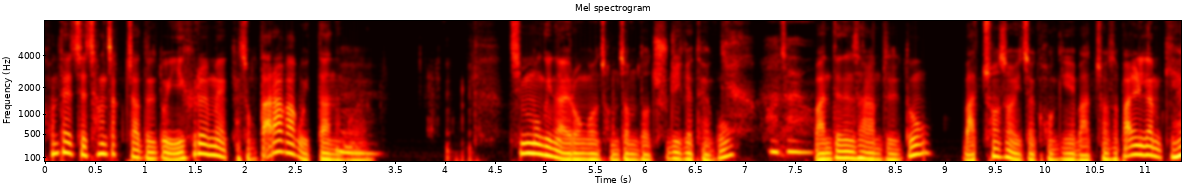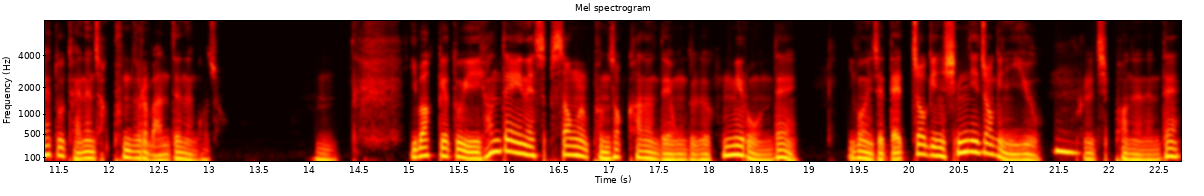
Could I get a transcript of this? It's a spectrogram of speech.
콘텐츠 창작자들도 이 흐름에 계속 따라가고 있다는 음. 거예요. 침묵이나 이런 건 점점 더 줄이게 되고 맞아요. 만드는 사람들도 맞춰서 이제 거기에 맞춰서 빨리 감기 해도 되는 작품들을 만드는 거죠. 음. 이 밖에도 이 현대인의 습성을 분석하는 내용들도 흥미로운데 이건 이제 내적인 심리적인 이유를 음, 짚어내는데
